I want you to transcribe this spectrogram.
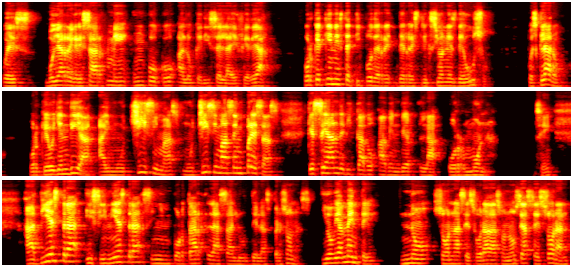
pues voy a regresarme un poco a lo que dice la FDA. ¿Por qué tiene este tipo de, restricciones de uso? Pues claro, porque hoy en día hay muchísimas, muchísimas empresas que se han dedicado a vender la hormona, ¿sí? A diestra y siniestra sin importar la salud de las personas. Y obviamente no son asesoradas o no se asesoran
